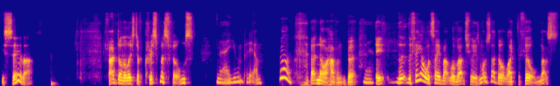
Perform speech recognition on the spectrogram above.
You say that. If I've done a list of Christmas films, no, you wouldn't put it on. Well, uh, no, I haven't. But Yeah. it, the the thing I would say about Love Actually, as much as I don't like the film, that's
